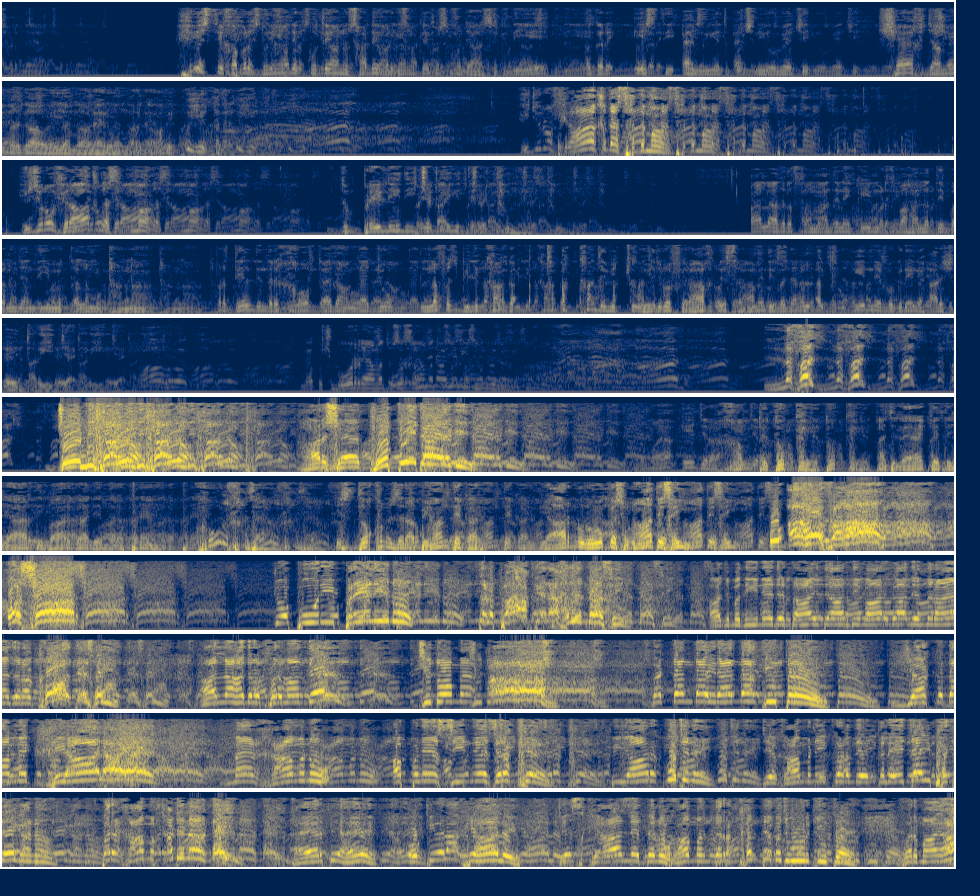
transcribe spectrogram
اس دی خبر دنیا دے کتےاں نو ساڈے ورگیاں نو تے سمجھ آ سکدی ہے؟ اگر اس دی اہمیت پوچھنی ہوے تے شیخ جامی ورگا ہوے یا مولا روم ورگا ہوے کوئی قدر نہیں ہجر و فراق دا صدمہ۔ صدمہ صدمہ ہجر و فراق دا صدمہ۔ جو بریلی دی چٹائی تے بیٹھا اعلی حضرت فرماتے نے کئی مرتبہ حالت بن جاندی ہے میں قلم اٹھانا۔ پر دل دے اندر خوف پیدا ہوندا ہے جو لفظ بھی لکھاں گا اکھاں دے وچوں ہجر و فراق دے صدمے دی وجہ نال اکھوں نے وگڑے نے ہر شے دھوئی جائے۔ میں کچھ بول رہا ہوں تساں سمجھ رہے ہو یا نہیں سمجھ رہے لفظ جو لکھا گا ہر شہ دھوتی جائے گی۔ غم تے دکھ ہے اج لے کے تے یار دی بارگاہ دے اندر اپنے کھول خزانہ اس دکھ نو ذرا بیان تے کر۔ یار نو رو کے سنا تے صحیح او آہو فغا او شور۔ جو پوری بریلی نو تڑپا کے رکھ دیندا سی۔ اج مدینے دے تاجدار دی بارگاہ دے اندر آیا، ذرا کھول تے صحیح اللہ حضرت فرماندے، جدوں میں آہ! کٹن دا ارادہ کیتا یکدم ایک خیال آیا میں غم نو اپنے سینے سے رکھے بھی یار کچھ نہیں، جے غم نہیں کر دے کلیجہ ہی پھٹے گا نا، پر غم کڈنا نہیں۔ خیر تے ہے، او کیڑا خیال ہے؟ جس خیال نے تینو غم اندر رکھن تے مجبور کیتا ہے۔ فرمایا،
